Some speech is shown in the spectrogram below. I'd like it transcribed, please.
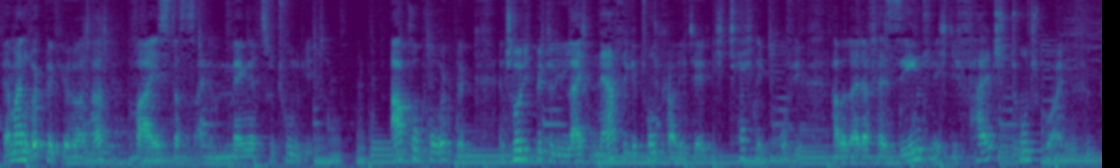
Wer meinen Rückblick gehört hat, weiß, dass es eine Menge zu tun gibt. Apropos Rückblick, entschuldigt bitte die leicht nervige Tonqualität. Ich Technikprofi habe leider versehentlich die falsche Tonspur eingefügt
